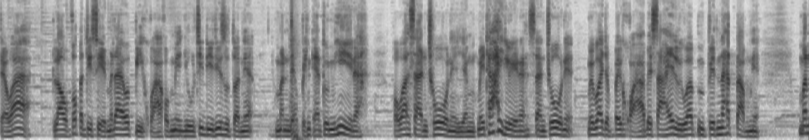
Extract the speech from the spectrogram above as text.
แต่ว่าเราก็ปฏิเสธไม่ได้ว่าปีขวาของแมนยูที่ดีที่สุดตอนเนี้ย มันยังเป็นแอนโทนีนะ เพราะว่าซานโชเนี่ยยังไม่ได้เลยนะซานโชเนี่ยไม่ว่าจะไปขวาไปซ้ายหรือว่าเป็นหน้าต่ำเนี่ย มัน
